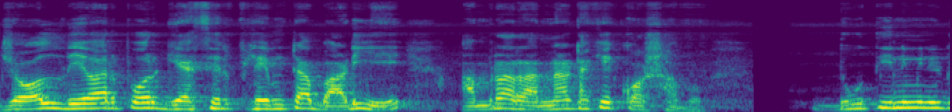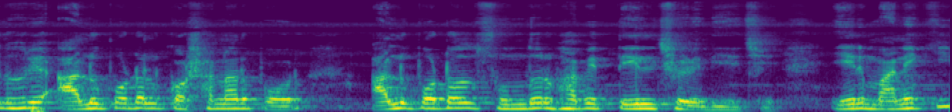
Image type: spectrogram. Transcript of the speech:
জল দেওয়ার পর গ্যাসের ফ্লেমটা বাড়িয়ে আমরা রান্নাটাকে কষাবো। দু তিন মিনিট ধরে আলু পটল কষানোর পর আলু পটল সুন্দরভাবে তেল ছেড়ে দিয়েছে। এর মানে কি?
